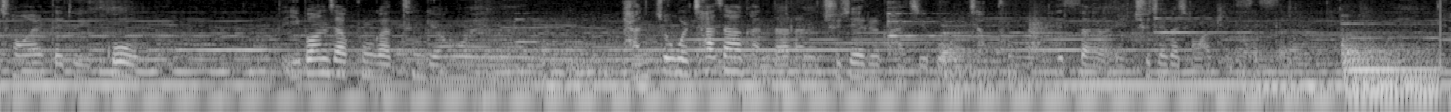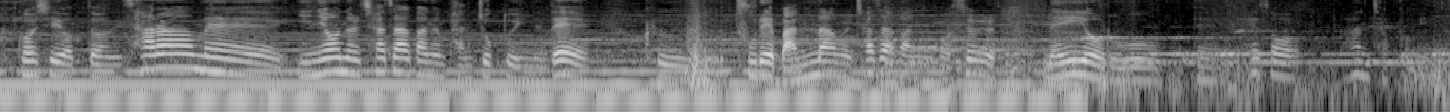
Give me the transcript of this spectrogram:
정할 때도 있고 이번 작품 같은 경우에는 반쪽을 찾아간다라는 주제를 가지고 작품을 했어요. 예, 주제가 정확히 있었어요. 그것이 어떤 사람의 인연을 찾아가는 반쪽도 있는데 그 둘의 만남을 찾아가는 것을 레이어로 예, 해서 한 작품이에요.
